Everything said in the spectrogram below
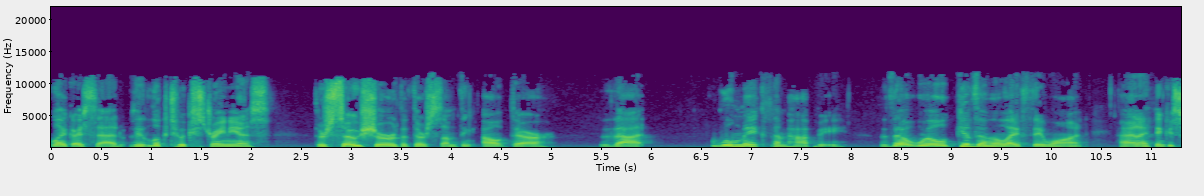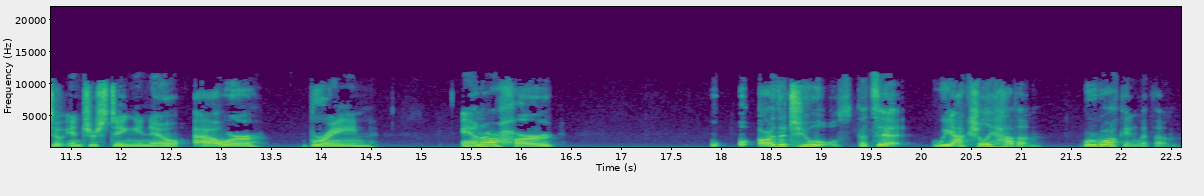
like I said, they look too extraneous. They're so sure that there's something out there that will make them happy, that will give them the life they want. And I think it's so interesting, you know, our brain and our heart are the tools. That's it. We actually have them. We're walking with them.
